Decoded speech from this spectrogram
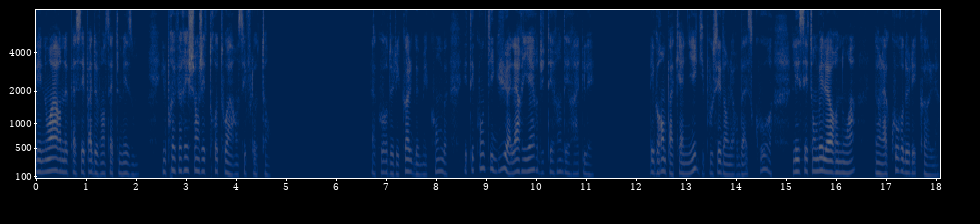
les Noirs ne passaient pas devant cette maison. Ils préféraient changer de trottoir en sifflotant. La cour de l'école de Mécombe était contiguë à l'arrière du terrain des Radley. Les grands pacaniers qui poussaient dans leur basse-cour laissaient tomber leurs noix dans la cour de l'école.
